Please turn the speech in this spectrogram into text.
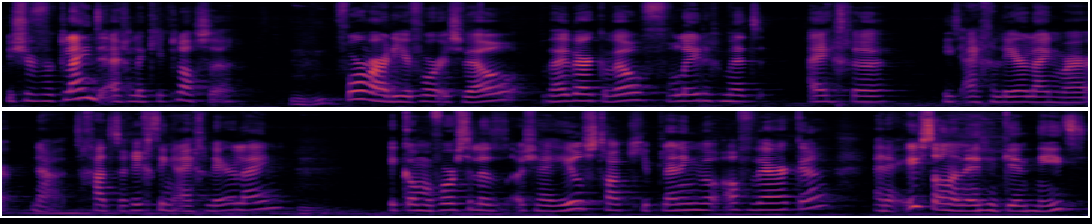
Dus je verkleint eigenlijk je klasse. Mhm. Voorwaarde hiervoor is wel, wij werken wel volledig met eigen, niet eigen leerlijn, maar nou, het gaat richting eigen leerlijn. Mhm. Ik kan me voorstellen dat als jij heel strak je planning wil afwerken en er is dan ineens een kind niet,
